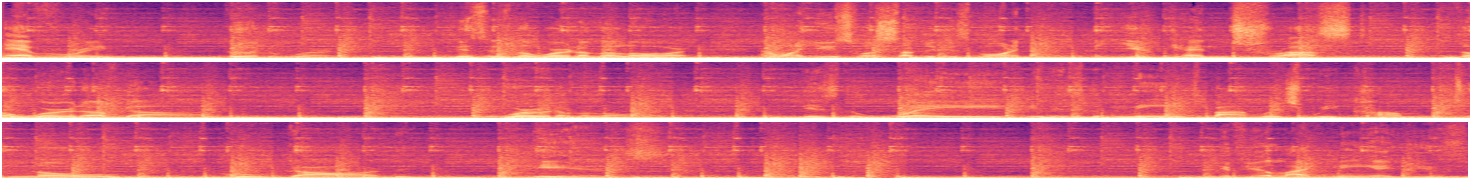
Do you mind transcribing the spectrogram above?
every good work. This is the word of the Lord. I want to use for a subject this morning. You can trust the word of God. The word of the Lord is the way, it is the means by which we come to know who God is. If you're like me and you've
